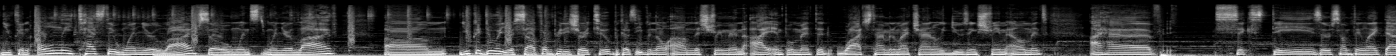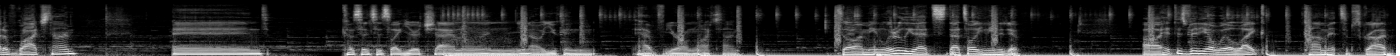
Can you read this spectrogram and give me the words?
you can only test it when you're live. So when when you're live, um, you could do it yourself, I'm pretty sure too, because even though I'm the streamer and I implemented watch time in my channel using stream elements, I have six days or something like that of watch time. And because since it's like your channel and you know, you can have your own watch time. So, I mean, literally that's, that's all you need to do. Uh, hit this video with a like, comment, subscribe,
